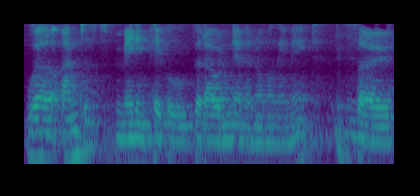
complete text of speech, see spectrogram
Well, I'm just meeting people that I would never normally meet. Mhm. So,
